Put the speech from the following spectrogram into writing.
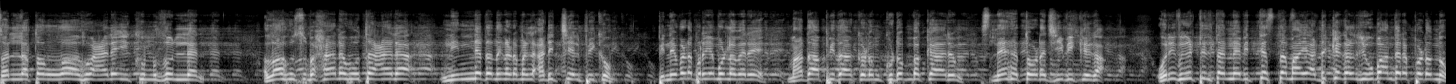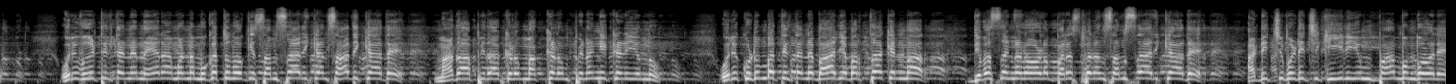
സല്ലല്ലാഹു അലൈക്കും ദുല്ലൻ. അല്ലാഹു സുബ്ഹാനഹു തആല നിന്നത നിങ്ങളുടെ മേൽ അടിച്ചേൽപ്പിക്കും. പിന്നെ ഇവിടെ പ്രിയമുള്ളവരെ മാതാപിതാക്കളും കുടുംബക്കാരും സ്നേഹത്തോടെ ജീവിക്കുക. ഒരു വീട്ടിൽ തന്നെ വ്യത്യസ്തമായ അടുക്കകൾ രൂപാന്തരപ്പെടുന്നു. ഒരു വീട്ടിൽ തന്നെ നേരാമണ്ണം മുഖത്ത് നോക്കി സംസാരിക്കാൻ സാധിക്കാതെ മാതാപിതാക്കളും മക്കളും പിണങ്ങിക്കഴിയുന്നു. ഒരു കുടുംബത്തിൽ തന്നെ ഭാര്യ ഭർത്താക്കന്മാർ ദിവസങ്ങളോളം പരസ്പരം സംസാരിക്കാതെ അടിച്ചു പിടിച്ച് കീരിയും പാമ്പും പോലെ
